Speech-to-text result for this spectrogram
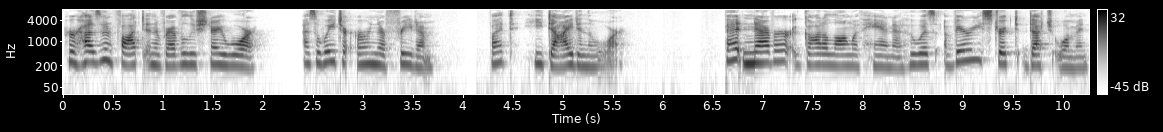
Her husband fought in the Revolutionary War as a way to earn their freedom, but he died in the war. Bet never got along with Hannah, who was a very strict Dutch woman.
